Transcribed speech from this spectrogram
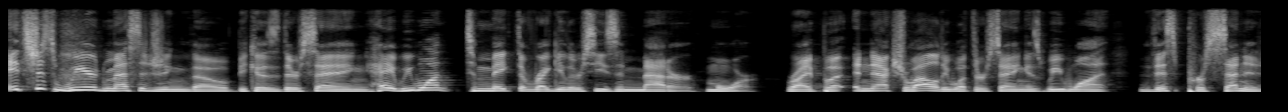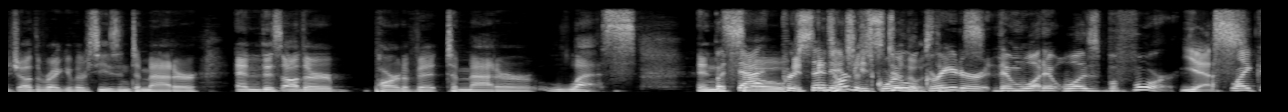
It's just weird messaging though, because they're saying, hey, we want to make the regular season matter more, right? But in actuality, what they're saying is we want this percentage of the regular season to matter and this other part of it to matter less. And but so that percentage it, is still greater things. than what it was before. Yes. Like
